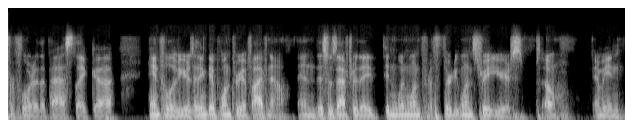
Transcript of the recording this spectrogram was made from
for Florida the past like uh, handful of years. I think they've won three of five now, and this was after they didn't win one for 31 straight years. So, I mean,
